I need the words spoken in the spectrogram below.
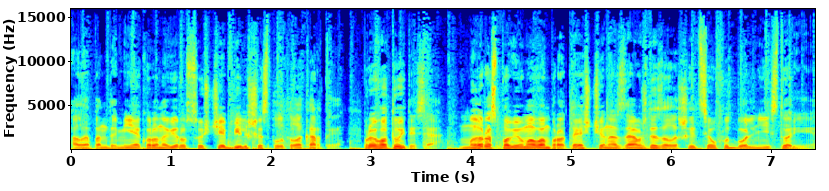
Але пандемія коронавірусу ще більше сплутала карти. Приготуйтеся, ми розповімо вам про те, що назавжди залишиться у футбольній історії.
